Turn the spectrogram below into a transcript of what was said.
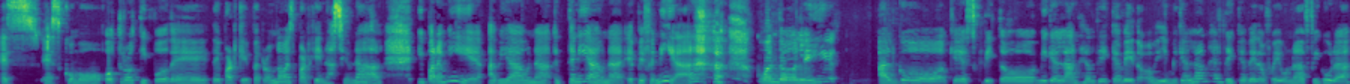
es, como otro tipo de, de, parque, pero no es parque nacional. Y para mí había una, tenía una epifanía cuando leí algo que ha escrito Miguel Ángel de Quevedo. Y Miguel Ángel de Quevedo fue una figura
